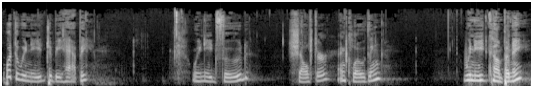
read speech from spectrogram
What do we need to be happy? We need food, shelter, and clothing. We need company.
